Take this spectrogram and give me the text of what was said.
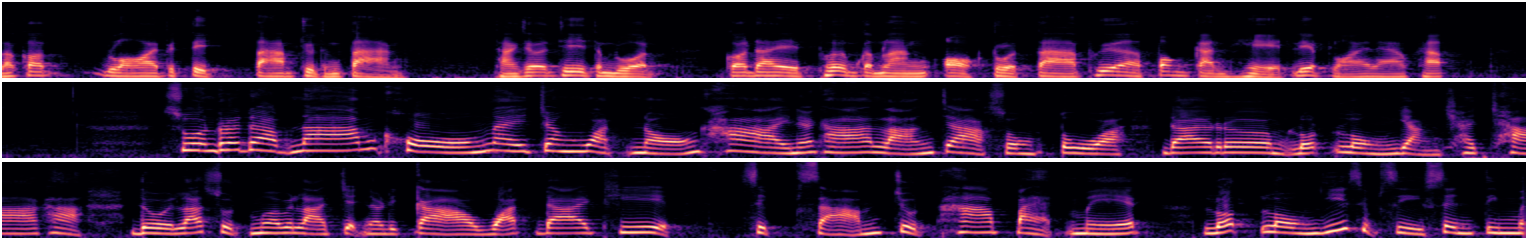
แล้วก็ลอยไปติดตามจุดต่างๆ ทางเจ้าหน้าที่ตำรวจก็ได้เพิ่มกำลังออกตรวจตาเพื่อป้องกันเหตุเรียบร้อยแล้วครับ ส่วนระดับน้ำโขงในจังหวัดหนองคายนะคะ หลังจากทรงตัวได้เริ่มลดลงอย่างช้าๆค่ะ โดยล่าสุดเมื่อเวลา 7 นาฬิกาวัดได้ที่ 13.58 เมตร ลดลง 24 เซนติเม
